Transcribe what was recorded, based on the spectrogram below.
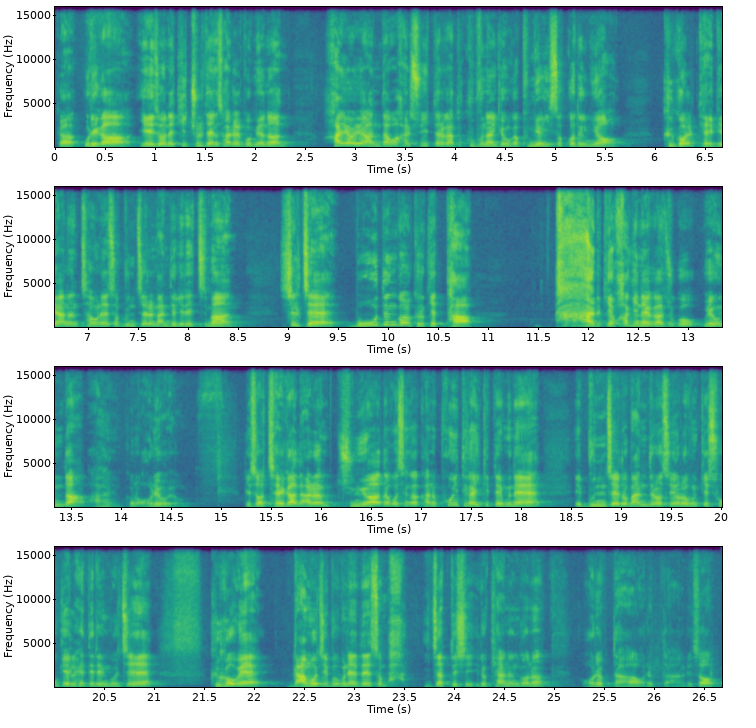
그러니까 우리가 예전에 기출된 사례를 보면은 하여야 한다고 할 수 있다를 갖다 구분한 경우가 분명히 있었거든요. 그걸 대비하는 차원에서 문제를 만들긴 했지만 실제 모든 걸 그렇게 다, 다 이렇게 확인해가지고 외운다? 아, 그건 어려워요. 그래서 제가 나름 중요하다고 생각하는 포인트가 있기 때문에 문제로 만들어서 여러분께 소개를 해드리는 거지 그거 외에 나머지 부분에 대해서 막 이잡듯이 이렇게 하는 거는 어렵다 어렵다 그래서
